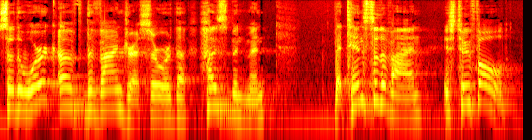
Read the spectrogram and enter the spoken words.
So, the work of the vine dresser or the husbandman that tends to the vine is twofold.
